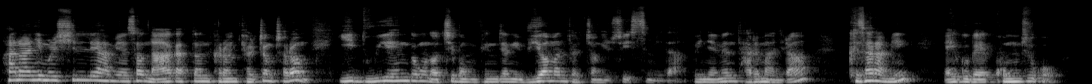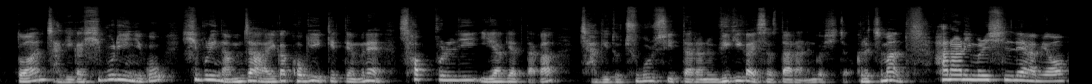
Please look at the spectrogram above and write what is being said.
하나님을 신뢰하면서 나아갔던 그런 결정처럼 이 누이의 행동은 어찌 보면 굉장히 위험한 결정일 수 있습니다. 왜냐하면 다름 아니라 그 사람이 애굽의 공주고 또한 자기가 히브리인이고 히브리 남자아이가 거기 있기 때문에 섣불리 이야기했다가 자기도 죽을 수 있다라는 위기가 있었다라는 것이죠. 그렇지만 하나님을 신뢰하며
